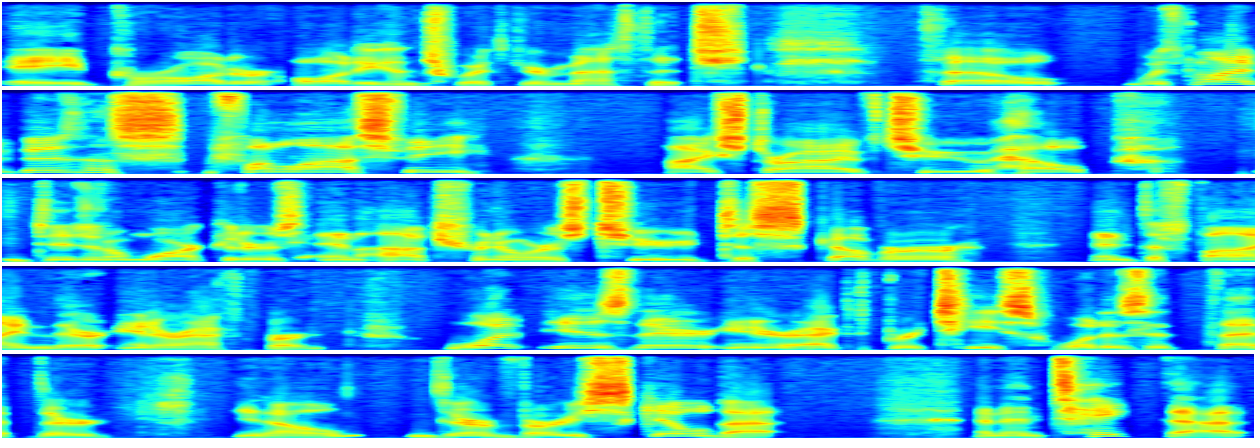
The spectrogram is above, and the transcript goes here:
a broader audience with your message. So, with my business, Funnelosophy, I strive to help digital marketers and entrepreneurs to discover and define their inner expert. What is their inner expertise? What is it that they're, you know, they're very skilled at? And then take that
